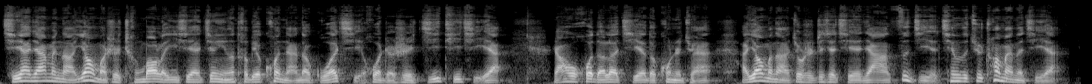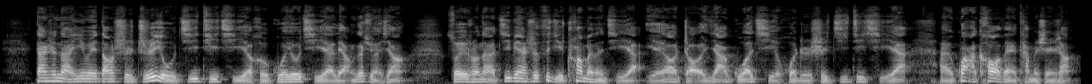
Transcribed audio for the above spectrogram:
企业家们呢，要么是承包了一些经营特别困难的国企或者是集体企业，然后获得了企业的控制权啊；要么呢，就是这些企业家自己亲自去创办的企业。但是呢，因为当时只有集体企业和国有企业两个选项，所以说呢，即便是自己创办的企业，也要找一家国企或者是集体企业，哎，挂靠在他们身上。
